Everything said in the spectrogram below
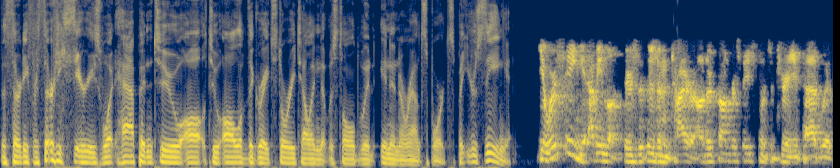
the 30 for 30 series? What happened to all to all of the great storytelling that was told in and around sports? But you're seeing it. Yeah, we're seeing it. I mean, look, there's there's an entire other conversation, which I'm sure you've had with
